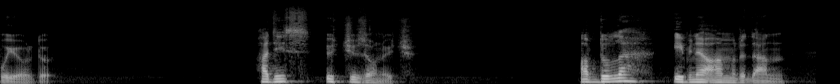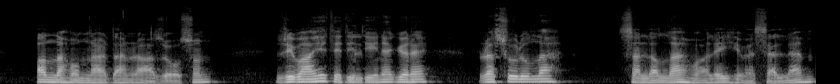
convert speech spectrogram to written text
buyurdu. Hadis 313. Abdullah İbni Amr'dan Allah onlardan razı olsun rivayet edildiğine göre Rasulullah sallallahu aleyhi ve sellem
